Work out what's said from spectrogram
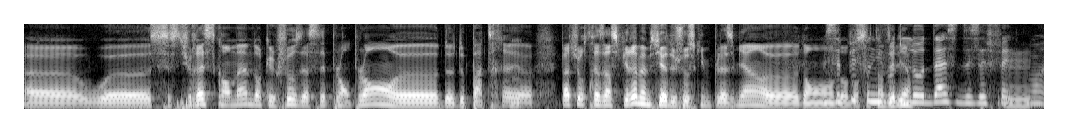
Euh, où euh, c'est- tu restes quand même dans quelque chose d'assez plan-plan, euh, de, de pas très, euh, pas toujours très inspiré, même s'il y a des choses qui me plaisent bien euh, dans, Mais C'est dans plus au niveau délires. de l'audace des effets. Mm. Moi,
